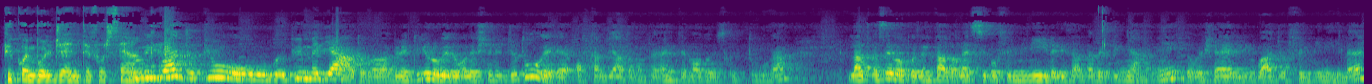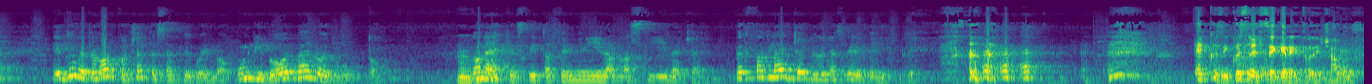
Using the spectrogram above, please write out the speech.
più coinvolgente forse anche. Un linguaggio più, più, immediato probabilmente, io lo vedo con le sceneggiature che ho cambiato completamente il modo di scrittura. L'altra sera ho presentato Lessico femminile di Sandra Petrignani, dove c'è il linguaggio femminile e dove però il concetto è sempre quello, un libro o è bello o è brutto. Mm. Non è che è scritto al femminile, al maschile, cioè per far leggere bisogna scrivere bei libri. È così, questo è il segreto, diciamo. Questo,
